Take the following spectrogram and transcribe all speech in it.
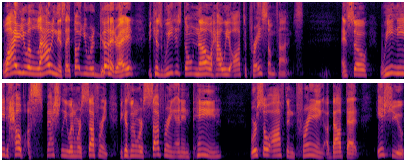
Why are you allowing this? I thought you were good, right? Because we just don't know how we ought to pray sometimes. And so we need help, especially when we're suffering. Because when we're suffering and in pain, we're so often praying about that issue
